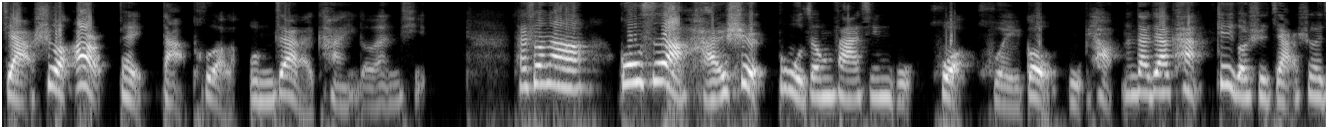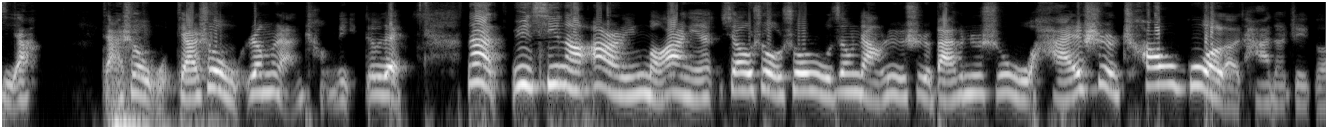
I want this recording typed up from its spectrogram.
假设二被打破了。我们再来看一个问题，他说呢，公司啊还是不增发新股或回购股票。那大家看，这个是假设几啊？假设五，假设五仍然成立，对不对？那预期呢？二零某二年销售收入增长率是百分之十五，还是超过了它的这个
